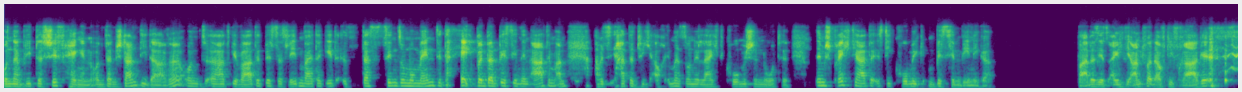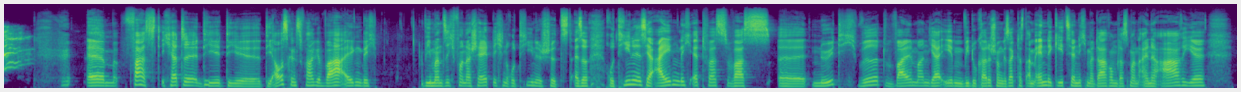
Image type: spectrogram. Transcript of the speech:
Und dann blieb das Schiff hängen und dann stand die da ne, und äh, hat gewartet, bis das Leben weitergeht. Das sind so Momente, da hält man dann ein bisschen den Atem an. Aber es hat natürlich auch immer so eine leicht komische Note. Im Sprechtheater ist die Komik ein bisschen weniger. War das jetzt eigentlich die Antwort auf die Frage? ähm, fast. Ich hatte die, die, die Ausgangsfrage war eigentlich, wie man sich von einer schädlichen Routine schützt. Also Routine ist ja eigentlich etwas, was äh, nötig wird, weil man ja eben, wie du gerade schon gesagt hast, am Ende geht es ja nicht mehr darum, dass man eine Arie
